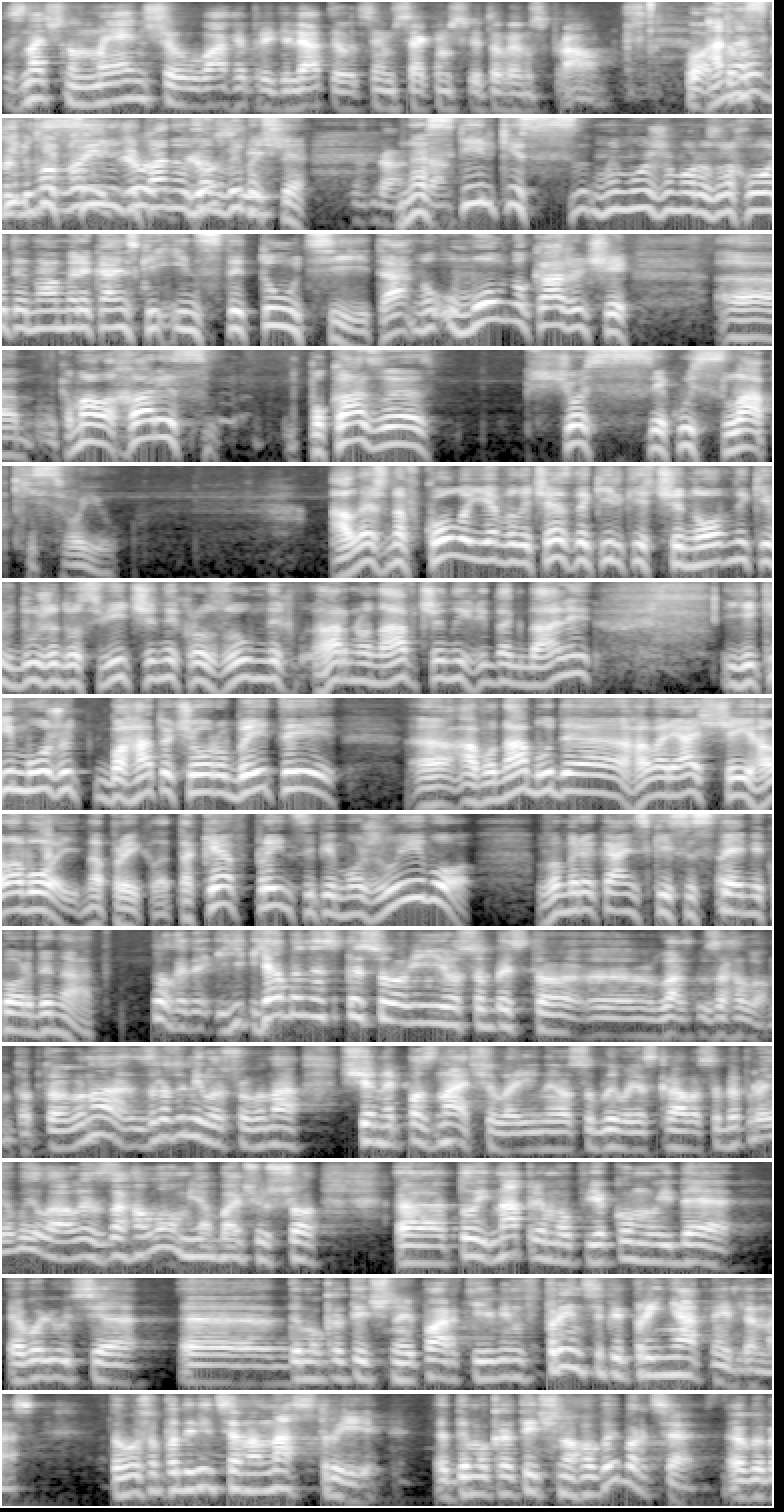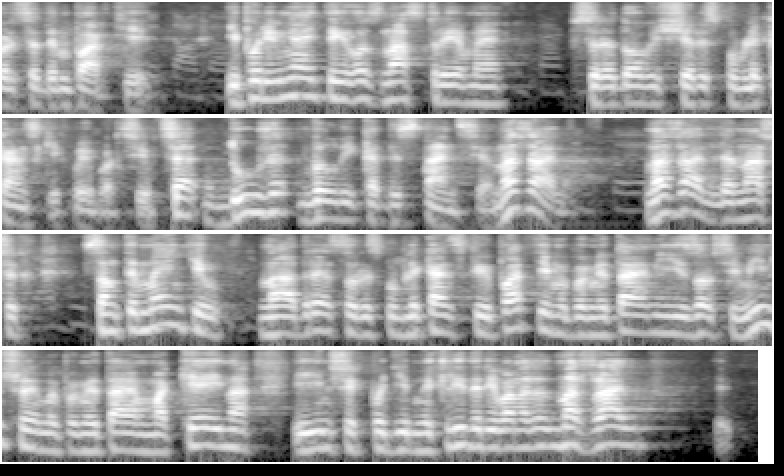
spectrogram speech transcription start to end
значно менше уваги приділяти оцим всяким світовим справам. От, А тому, наскільки сильні, плюс- пане плюс- вибачте, Да, наскільки с- ми можемо розраховувати на американські інституції? Та? Ну, умовно кажучи, е, Камала Харріс показує щось, якусь слабкість свою. Але ж навколо є величезна кількість чиновників, дуже досвідчених, розумних, гарно навчених і так далі, які можуть багато чого робити, е, а вона буде говорящою головою, наприклад. Таке, в принципі, можливо в американській системі координат. Слухайте, я би не списував її особисто е, влас- загалом. Тобто, вона зрозуміло, що вона ще не позначила і не особливо яскраво себе проявила, але загалом я бачу, що е, той напрямок, в якому йде еволюція е, демократичної партії, він в принципі прийнятний для нас. Тому що подивіться на настрої демократичного виборця, виборця демпартії, і порівняйте його з настроями в середовищі республіканських виборців. Це дуже велика дистанція. На жаль, на жаль, для наших сантиментів на адресу республіканської партії ми пам'ятаємо її зовсім іншою. Ми пам'ятаємо Маккейна і інших подібних лідерів. А на, жаль,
